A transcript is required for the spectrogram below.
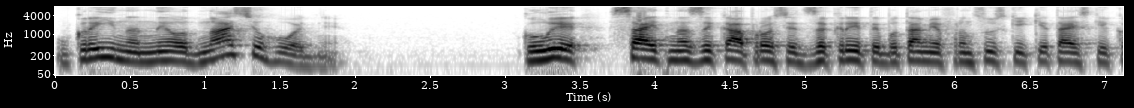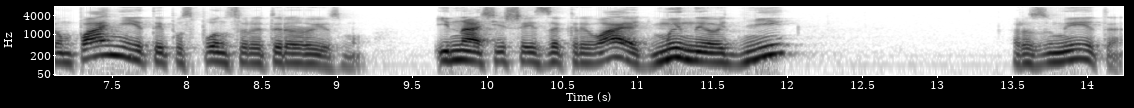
Україна не одна сьогодні. Коли сайт НАЗК просять закрити, бо там є французькі і китайські компанії, типу спонсори тероризму, і наші ще й закривають, ми не одні. Розумієте?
